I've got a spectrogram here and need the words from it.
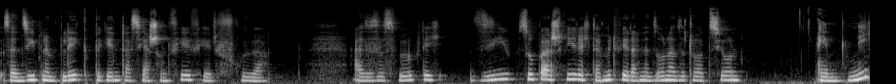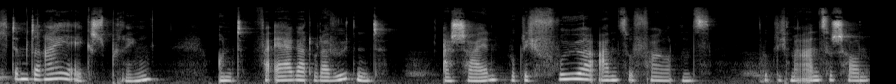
sensiblen Blick beginnt das ja schon viel, viel früher. Also es ist wirklich super schwierig, damit wir dann in so einer Situation eben nicht im Dreieck springen und verärgert oder wütend erscheinen, wirklich früher anzufangen und uns wirklich mal anzuschauen,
